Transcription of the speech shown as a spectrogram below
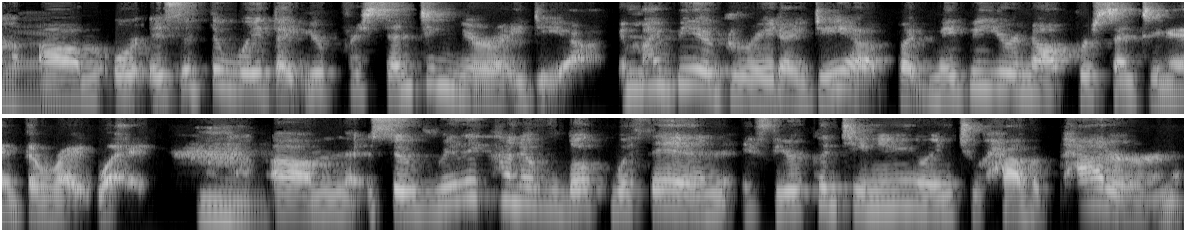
Right. Um, or is it the way that you're presenting your idea? It might be a great idea, but maybe you're not presenting it the right way. Mm. Um, so really kind of look within if you're continuing to have a pattern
